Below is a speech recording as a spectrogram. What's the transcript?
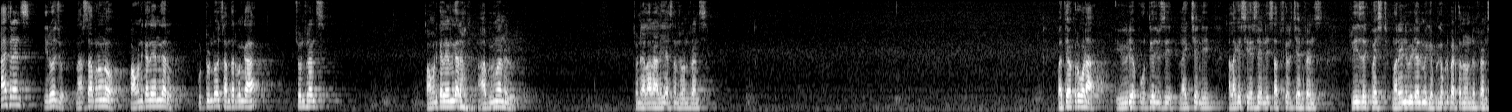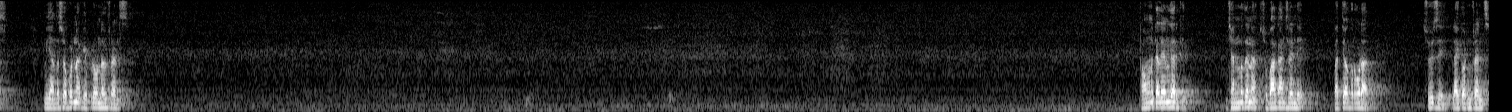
Hi friends ఈరోజు నరసాపురంలో పవన్ కళ్యాణ్ గారు పుట్టినరోజు సందర్భంగా చూడండి ఫ్రెండ్స్. పవన్ కళ్యాణ్ గారు అభిమానులు. చూడండి ఎలా ర్యాలీ చేస్తాను చూడండి ఫ్రెండ్స్. ప్రతి ఒక్కరు కూడా ఈ వీడియో పూర్తిగా చూసి లైక్ చేయండి అలాగే షేర్ చేయండి సబ్స్క్రైబ్ చేయండి ఫ్రెండ్స్. ప్లీజ్ రిక్వెస్ట్ మరిన్ని వీడియోలు మీకు ఎప్పటికప్పుడు పెడతానే ఉంటాయి ఫ్రెండ్స్ మీ అందరి సపోర్ట్ నాకు ఎప్పుడూ ఉండాలి ఫ్రెండ్స్ పవన్ కళ్యాణ్ గారికి జన్మదిన శుభాకాంక్షలు అండి ప్రతి ఒక్కరు కూడా చూసి లైక్ అవుతుంది ఫ్రెండ్స్.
